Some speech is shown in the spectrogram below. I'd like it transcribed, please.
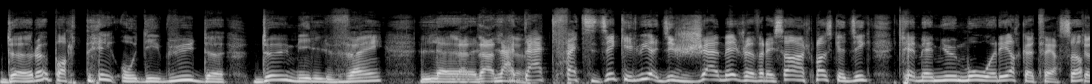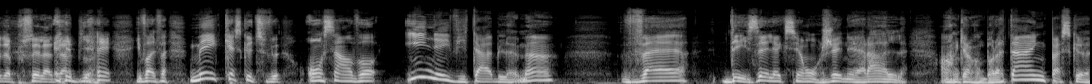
de reporter au début de 2020 le, La date, la là. date fatidique. Et lui a dit jamais je ferai ça. Je pense qu'il a dit qu'il aimait mieux mourir que de faire ça. Que de pousser la date. Eh bien, il va le faire. Mais qu'est-ce que tu veux? On s'en va inévitablement vers des élections générales en Grande-Bretagne parce que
